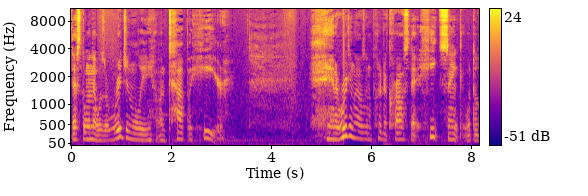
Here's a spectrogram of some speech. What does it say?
That's the one that was originally on top of here. And originally I was going to put it across that heat sink with the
